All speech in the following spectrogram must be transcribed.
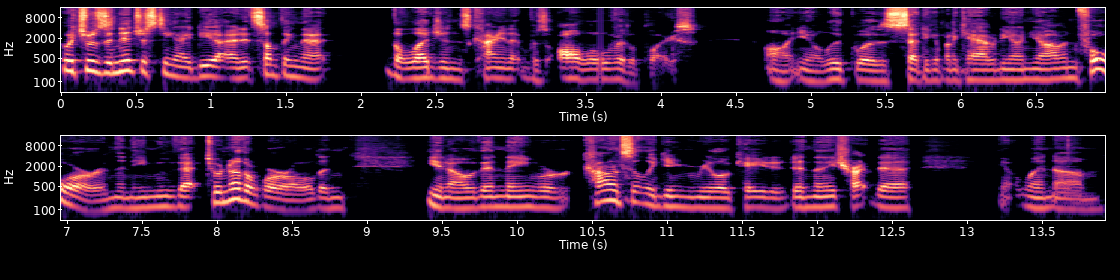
which was an interesting idea, and it's something that the legends kind of was all over the place. On you know, Luke was setting up an academy on Yavin Four, and then he moved that to another world, and you know, then they were constantly getting relocated, and then they tried to, you know, when um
